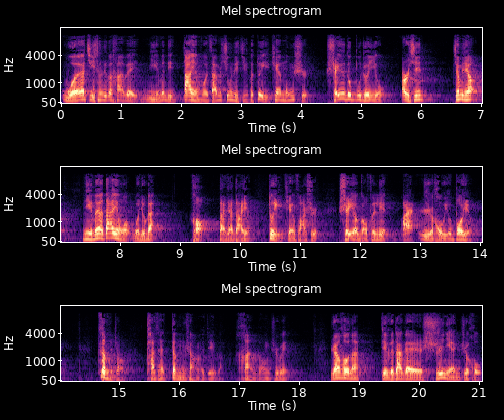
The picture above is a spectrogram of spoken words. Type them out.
我要继承这个汉位，你们得答应我，咱们兄弟几个对天盟誓，谁都不准有二心，行不行？你们要答应我，我就干。好，大家答应，对天发誓，谁要搞分裂？哎，日后有报应，这么着，他才登上了这个汉王之位。然后呢，这个大概十年之后，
